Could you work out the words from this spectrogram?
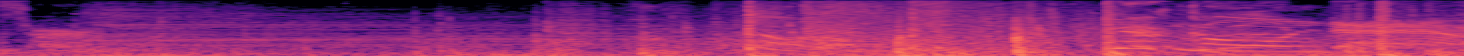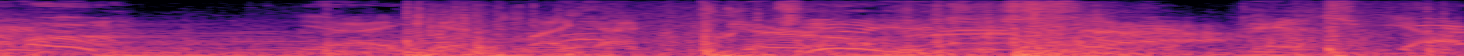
little greaser. You're going down. Yeah, you hit like a girl. Kill you, just son of a bitch. Yeah.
